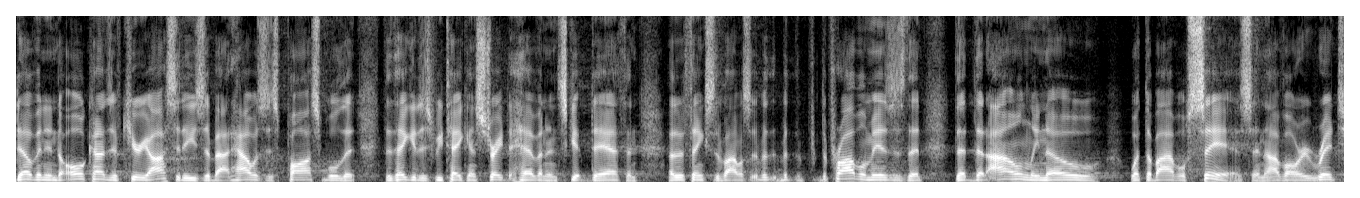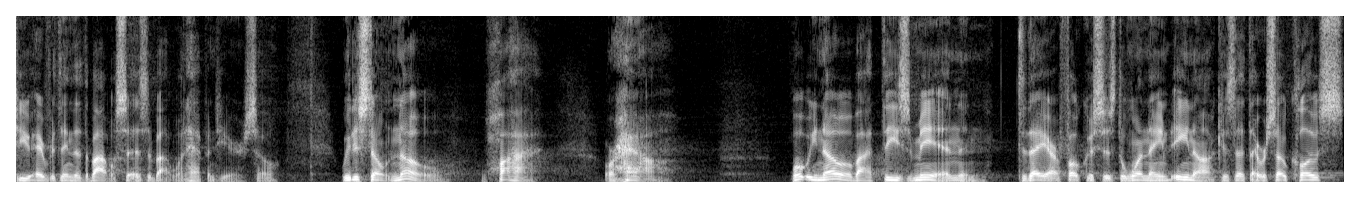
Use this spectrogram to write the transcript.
delving into all kinds of curiosities about how is this possible that, that they could just be taken straight to heaven and skip death and other things the Bible says. But, but the, the problem is, is that, that, that I only know what the Bible says, and I've already read to you everything that the Bible says about what happened here. So we just don't know why or how. What we know about these men and today our focus is the one named Enoch, is that they were so close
